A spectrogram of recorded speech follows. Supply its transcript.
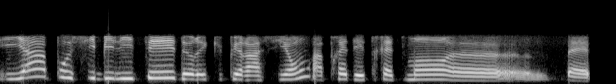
il y a possibilité de récupération après des traitements euh, ben,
